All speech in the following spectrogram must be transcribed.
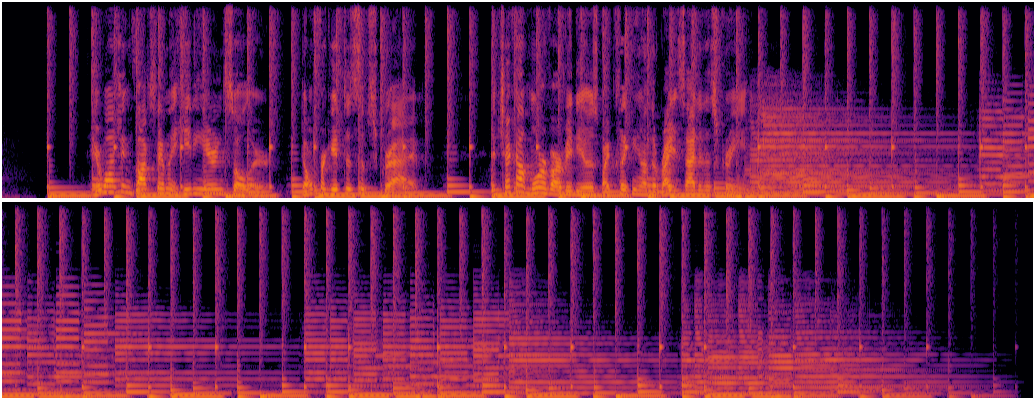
You're watching Fox Family Heating, Air, and Solar. Don't forget to subscribe. And check out more of our videos by clicking on the right side of the screen.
